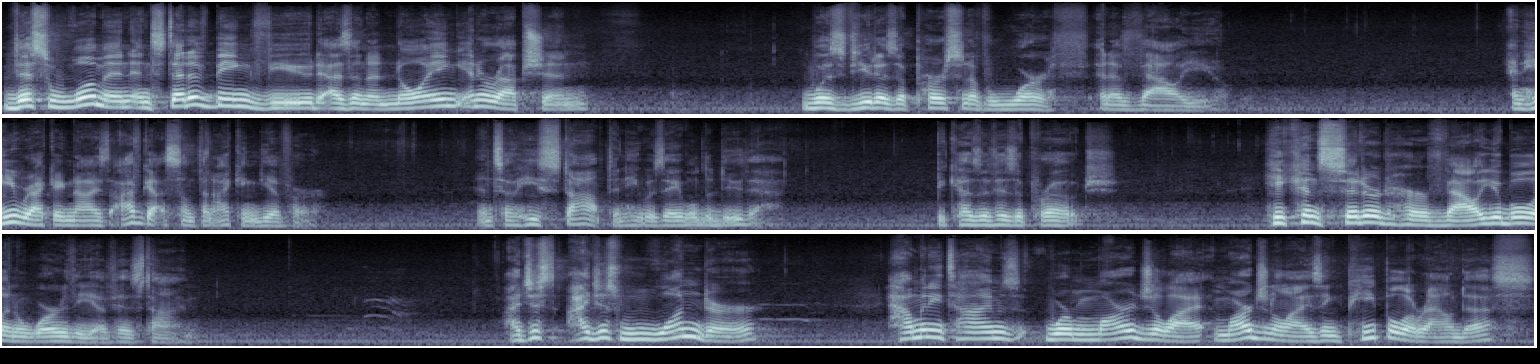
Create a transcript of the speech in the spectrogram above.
this woman, instead of being viewed as an annoying interruption, was viewed as a person of worth and of value. And he recognized, I've got something I can give her. And so he stopped and he was able to do that because of his approach. He considered her valuable and worthy of his time. I just, I just wonder how many times we're marginalizing people around us.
